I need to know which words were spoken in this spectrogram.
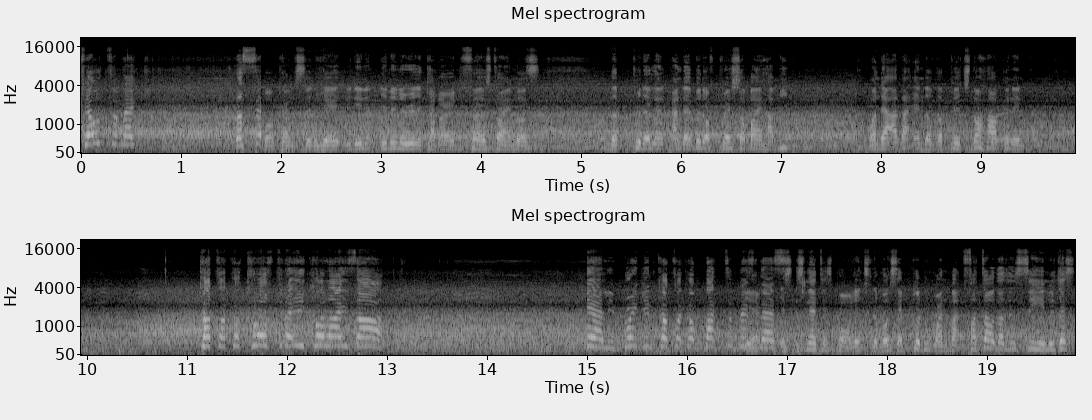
failed to make the set. Ball comes in here. He didn't, he didn't really cut it the first time. But the, put it under a bit of pressure by Habib on the other end of the pitch. Not happening. Kotoko close to the equalizer. Nearly bringing Kotoko back to business. Yeah, it's, it's net his ball into the box. A good one, but Fatah doesn't see him. He just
